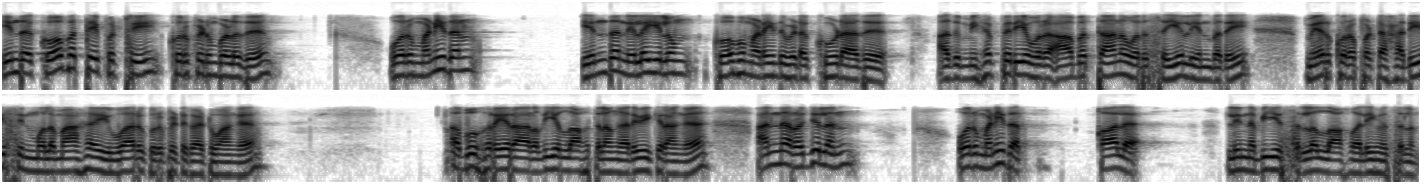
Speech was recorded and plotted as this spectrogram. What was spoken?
இந்த கோபத்தை பற்றி குறிப்பிடும் பொழுது ஒரு மனிதன் எந்த நிலையிலும் கோபமடைந்து விடக்கூடாது. அது மிகப்பெரிய ஒரு ஆபத்தான ஒரு செயல் என்பதை மேற்கூறப்பட்ட ஹதீஸின் மூலமாக இவ்வாறு குறிப்பிட்டு காட்டுவாங்க. அபு ஹுரேரா ரதியல்லாஹுத்தில் அவங்க அறிவிக்கிறாங்க அன்ன ரஜுலன் ஒரு மனிதர் கால லின் நபி சல்லல்லாஹு அலி வசல்லம்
